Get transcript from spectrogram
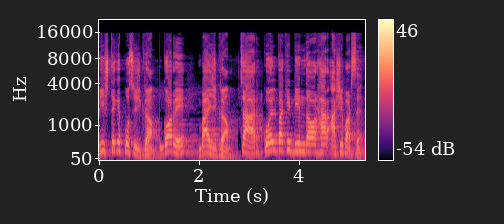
বিশ থেকে পঁচিশ গ্রাম। গড়ে বাইশ গ্রাম। চার, কোয়েল পাখির ডিম দেওয়ার হার আশি পার্সেন্ট।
